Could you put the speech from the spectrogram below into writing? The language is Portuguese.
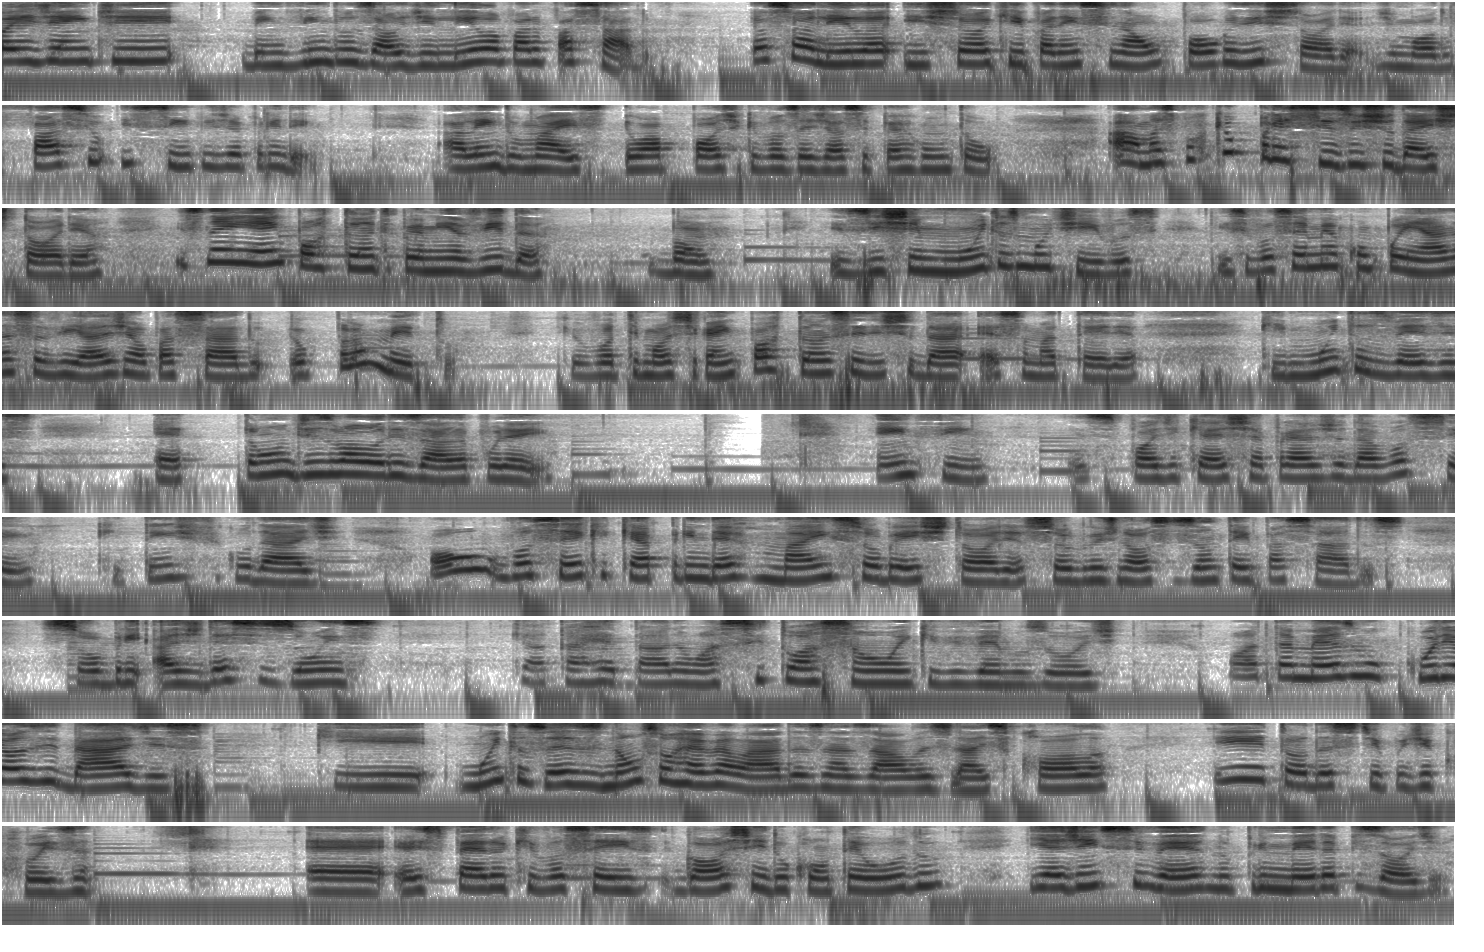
Oi, gente! Bem-vindos ao De Lila para o Passado. Eu sou a Lila e estou aqui para ensinar um pouco de história, de modo fácil e simples de aprender. Além do mais, eu aposto que você já se perguntou: Ah, mas por que eu preciso estudar história? Isso nem é importante para minha vida? Bom, existem muitos motivos e se você me acompanhar nessa viagem ao passado, eu prometo que eu vou te mostrar a importância de estudar essa matéria que muitas vezes é tão desvalorizada por aí. Enfim, esse podcast é para ajudar você que tem dificuldade ou você que quer aprender mais sobre a história, sobre os nossos antepassados, sobre as decisões que acarretaram a situação em que vivemos hoje, ou até mesmo curiosidades que muitas vezes não são reveladas nas aulas da escola e todo esse tipo de coisa. É, eu espero que vocês gostem do conteúdo e a gente se vê no primeiro episódio.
